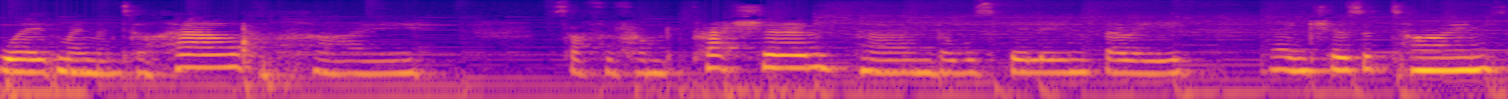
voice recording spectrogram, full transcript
with my mental health. I suffer from depression and I was feeling very anxious at times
